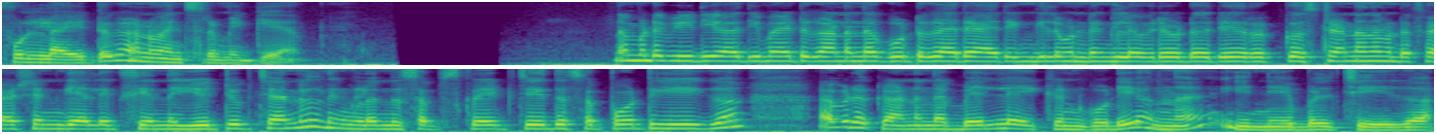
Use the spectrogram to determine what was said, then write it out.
ഫുള്ളായിട്ട് കാണുവാൻ ശ്രമിക്കുക. നമ്മുടെ വീഡിയോ ആദ്യമായിട്ട് കാണുന്ന കൂട്ടുകാർ ആരെങ്കിലും ഉണ്ടെങ്കിൽ അവരോട് ഒരു റിക്വസ്റ്റാണ് നമ്മുടെ ഫാഷൻ ഗാലക്സി എന്ന യൂട്യൂബ് ചാനൽ നിങ്ങളൊന്ന് സബ്സ്ക്രൈബ് ചെയ്ത് സപ്പോർട്ട് ചെയ്യുക. അവിടെ കാണുന്ന ബെല്ലൈക്കൺ കൂടി ഒന്ന് ഇനേബിൾ ചെയ്യുക.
